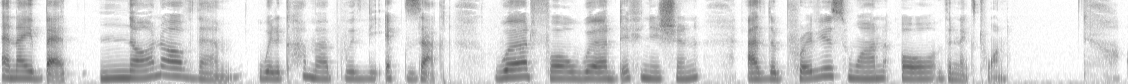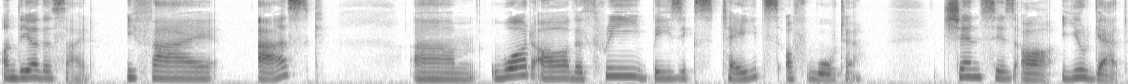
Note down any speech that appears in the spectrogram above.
and I bet none of them will come up with the exact word for word definition as the previous one or the next one. On the other side, if I ask, um, what are the three basic states of water? Chances are you'll get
